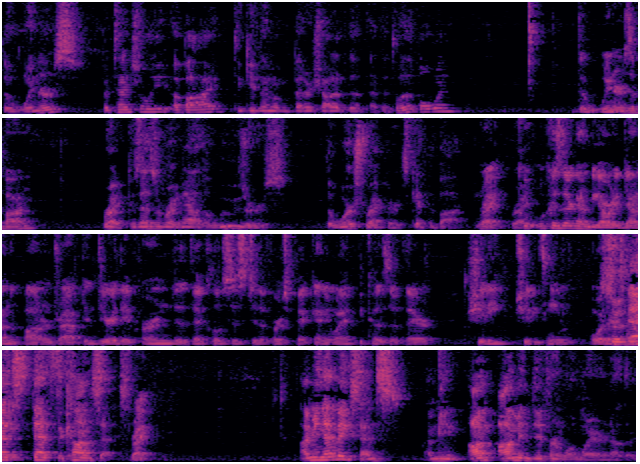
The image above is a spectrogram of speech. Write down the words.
the winners potentially a buy to give them a better shot at the at the toilet bowl win? The winner's a buy. Right, because as of right now, the losers, the worst records, get the buy. Right. Right. Because they're going to be already down in the bottom draft. In theory, they've earned the closest to the first pick anyway because of their shitty, shitty team, or they're So that's that's the concept. Right. I mean that makes sense. I mean I'm I'm indifferent one way or another.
